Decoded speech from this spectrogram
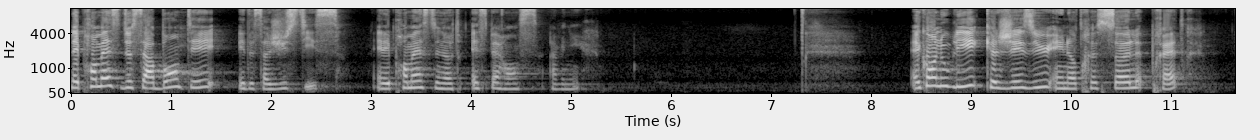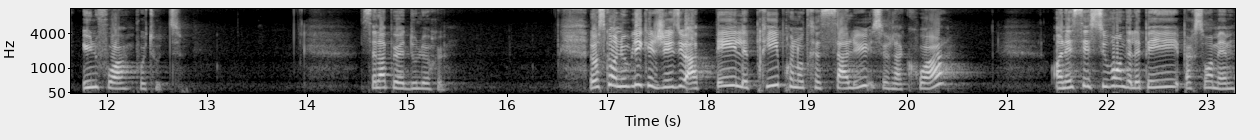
les promesses de sa bonté et de sa justice, et les promesses de notre espérance à venir. Et qu'on oublie que Jésus est notre seul prêtre, une fois pour toutes. Cela peut être douloureux. Lorsqu'on oublie que Jésus a payé le prix pour notre salut sur la croix, on essaie souvent de le payer par soi-même.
